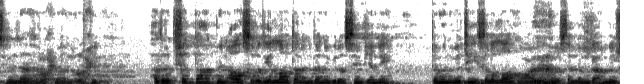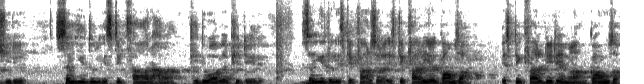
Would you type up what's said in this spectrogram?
بسم اللہ الرحمن الرحیم حضرت شداد بن اوس رضی اللہ تعالیٰ عنہ کا نبی رسم یعنی ڈومنویچی صلی اللہ علیہ وسلم کا امی شیر سید الاستغفار ہا بھی دعا بے پھٹے سید الاستغفار سرا استغفار یہ گاؤں سا استغفار ڈیٹھے ماں گاؤں سا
